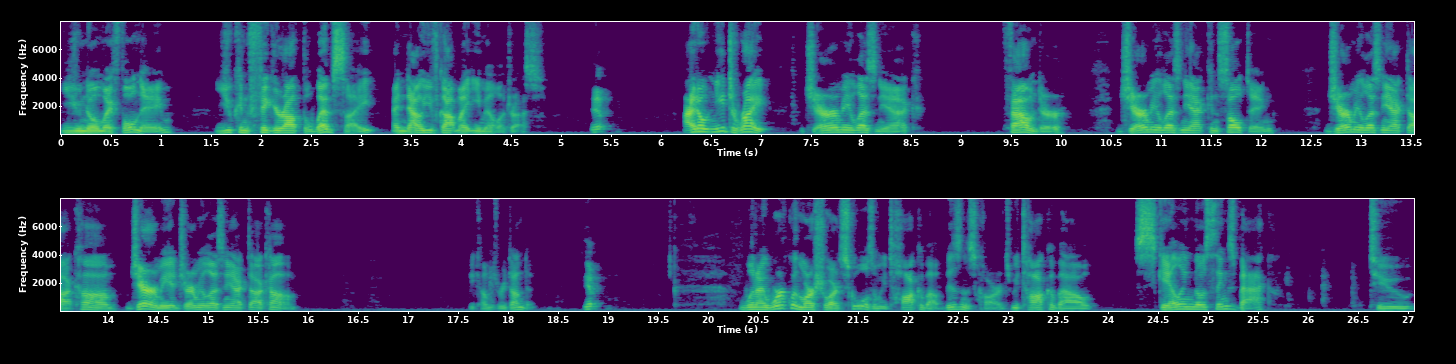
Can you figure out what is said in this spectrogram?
You know my full name. You can figure out the website, and now you've got my email address. Yep. I don't need to write Jeremy Lesniak, founder, Jeremy Lesniak Consulting, jeremylesniak.com, jeremy at jeremylesniak.com. Becomes redundant. Yep. When I work with martial arts schools and we talk about business cards, we talk about scaling those things back to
